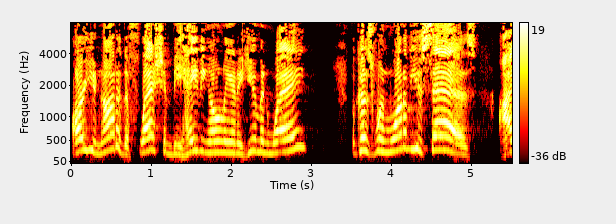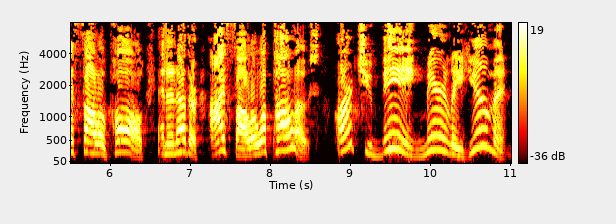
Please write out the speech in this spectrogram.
Are you not of the flesh and behaving only in a human way? Because when one of you says, I follow Paul and another, I follow Apollos, aren't you being merely human?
